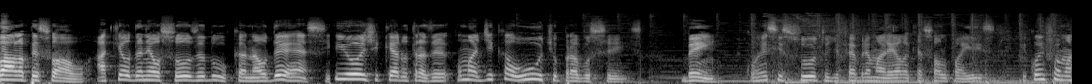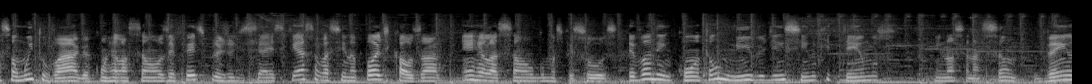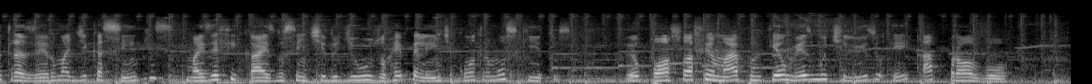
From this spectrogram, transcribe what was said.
Fala pessoal, aqui é o Daniel Souza do canal DS e hoje quero trazer uma dica útil para vocês. Bem, com esse surto de febre amarela que assola o país e com informação muito vaga com relação aos efeitos prejudiciais que essa vacina pode causar em relação a algumas pessoas, levando em conta o nível de ensino que temos em nossa nação, venho trazer uma dica simples, mas eficaz no sentido de uso repelente contra mosquitos, eu posso afirmar porque eu mesmo utilizo e aprovo.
